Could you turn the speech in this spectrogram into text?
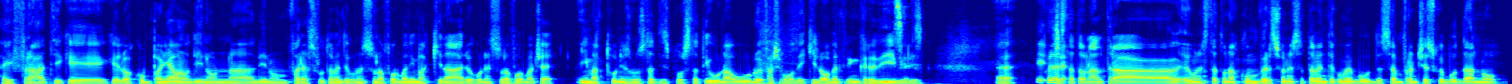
ai frati che, che lo accompagnavano di non, di non fare assolutamente con nessuna forma di macchinario, con nessuna forma, cioè i mattoni sono stati spostati uno a uno e facevano dei chilometri incredibili. Sì. Eh, E quella è c'è- stata un'altra, è, una- è stata una conversione esattamente come Buddha. San Francesco e Buddha hanno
